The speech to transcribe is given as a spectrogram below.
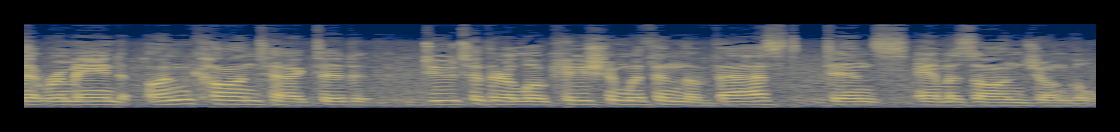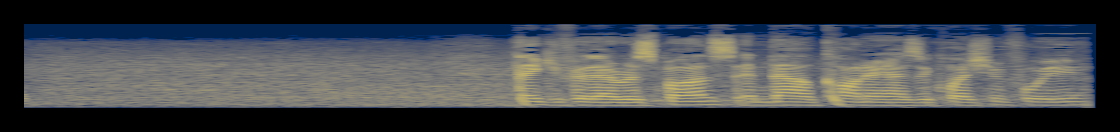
that remained uncontacted due to their location within the vast, dense Amazon jungle. Thank you for that response. And now Connor has a question for you.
